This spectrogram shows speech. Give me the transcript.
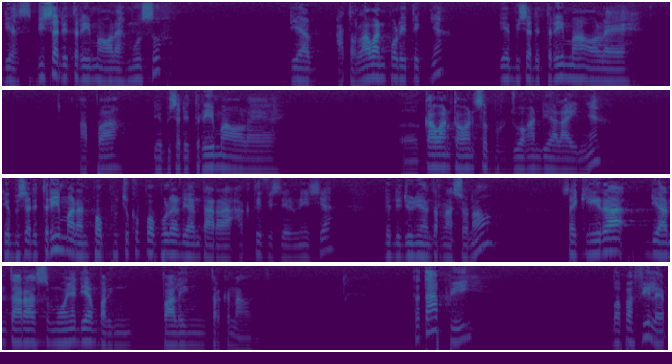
Dia bisa diterima oleh musuh, dia atau lawan politiknya, dia bisa diterima oleh apa dia bisa diterima oleh eh, kawan-kawan seperjuangan dia lainnya, dia bisa diterima dan pop, cukup populer di antara aktivis di Indonesia dan di dunia internasional. Saya kira di antara semuanya dia yang paling paling terkenal. Gitu. Tetapi Bapak Philip,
